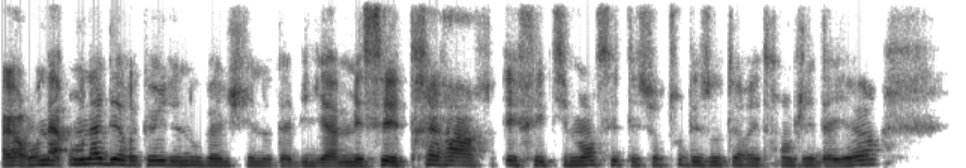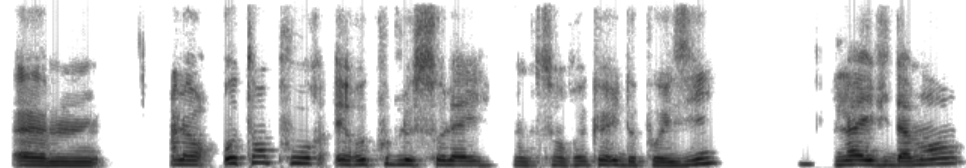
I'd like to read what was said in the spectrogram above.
Alors, on a, on a des recueils de nouvelles chez Notabilia, mais c'est très rare. Effectivement, c'était surtout des auteurs étrangers d'ailleurs. Euh, alors, autant pour Et recoudre le soleil, donc son recueil de poésie, là, évidemment,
